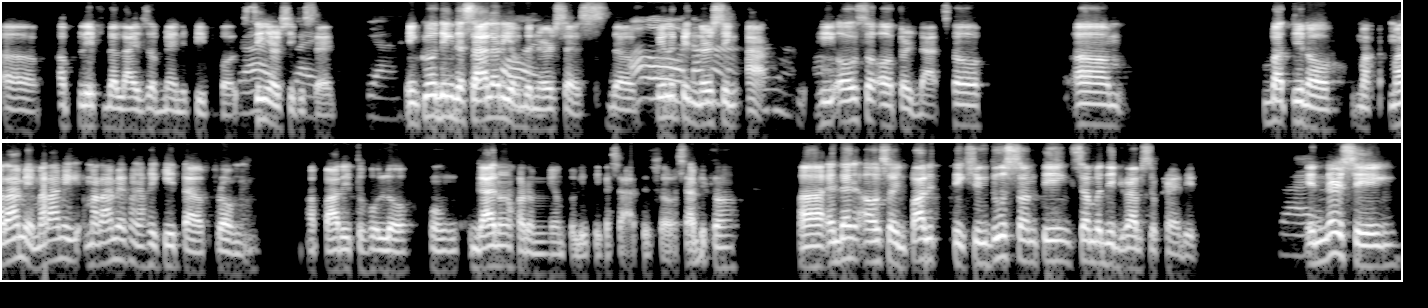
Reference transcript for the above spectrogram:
uh, uplift the lives of many people, senior Right, right. citizen, Yeah. including the salary of the nurses, the Oo, Philippine tama, Nursing Act. tama. He Oo. also authored that. So, um, but you know, ma- marami, marami, marami akong nakikita from a party to hulo kung gaano karami ang politika sa atin. So, sabi ko, uh, and then also in politics, you do something, somebody grabs the credit. Right. In nursing,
